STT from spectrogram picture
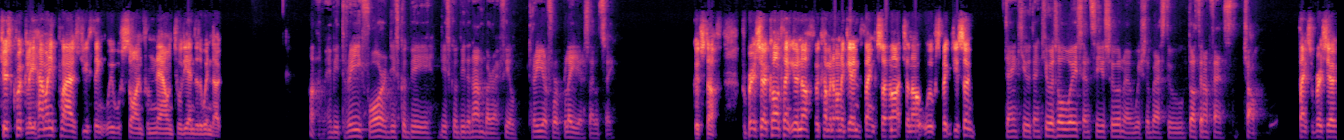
Just quickly, how many players do you think we will sign from now until the end of the window? Maybe three, four. This could be this could be the number. I feel three or four players. I would say. Good stuff. Fabrizio, can't thank you enough for coming on again. Thanks so much, and I'll, we'll speak to you soon. Thank you, thank you as always, and see you soon. And wish the best to Tottenham fans. Ciao. Thanks, Fabrizio.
